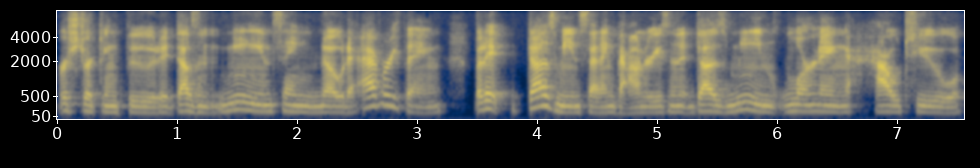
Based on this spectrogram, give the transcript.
restricting food. It doesn't mean saying no to everything, but it does mean setting boundaries and it does mean learning how to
